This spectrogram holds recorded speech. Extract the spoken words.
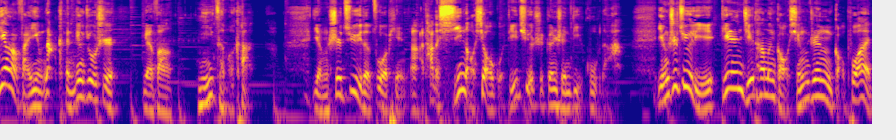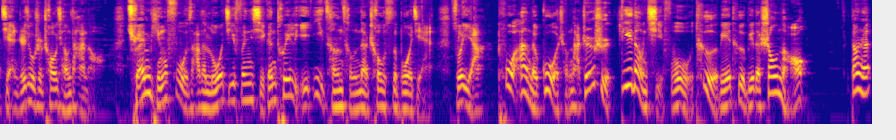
第二反应那肯定就是元芳。你怎么看？影视剧的作品啊，它的洗脑效果的确是根深蒂固的啊。影视剧里，狄仁杰他们搞刑侦、搞破案，简直就是超强大脑。全凭复杂的逻辑分析跟推理，一层层的抽丝剥茧，所以啊，破案的过程那真是跌宕起伏，特别特别的烧脑。当然，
